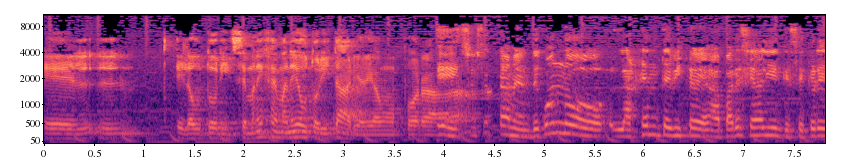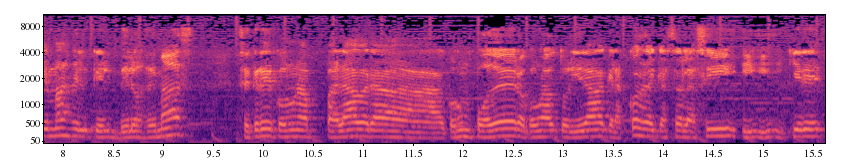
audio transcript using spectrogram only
el, el autori se maneja de manera autoritaria, digamos, por... Eso, exactamente. Cuando la gente, viste, aparece alguien que se cree más del, que de los demás, se cree con una palabra, con un poder o con una autoridad, que las cosas hay que hacerlas así y, y, y quiere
